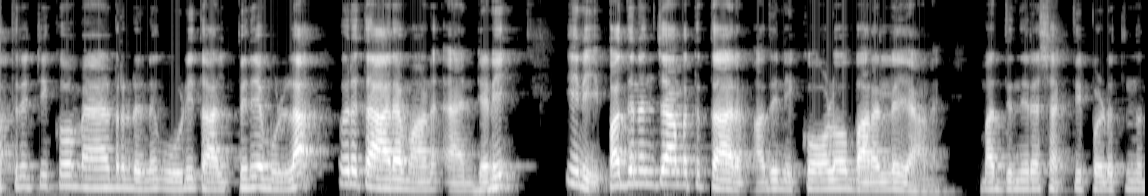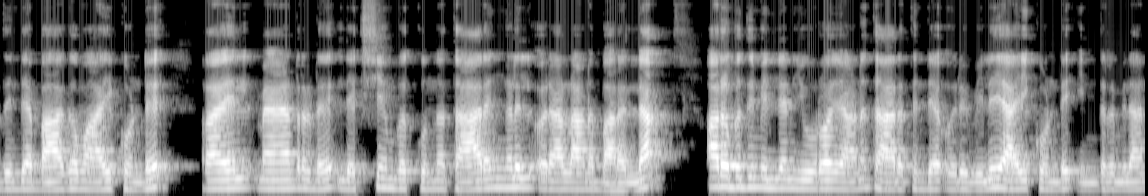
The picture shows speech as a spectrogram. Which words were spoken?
അത്ലറ്റിക്കോ മാഡ്രിഡിന് കൂടി താല്പര്യമുള്ള ഒരു താരമാണ് ആന്റണി. ഇനി പതിനഞ്ചാമത്തെ താരം അത് നിക്കോളോ ബറല്ലയാണ്. മധ്യനിര ശക്തിപ്പെടുത്തുന്നതിന്റെ ഭാഗമായിക്കൊണ്ട് റയൽ മാഡ്രിഡ് ലക്ഷ്യം വെക്കുന്ന താരങ്ങളിൽ ഒരാളാണ് ബറല്ല. അറുപത് മില്യൺ യൂറോയാണ് താരത്തിന്റെ ഒരു വിലയായിക്കൊണ്ട് ഇന്റർ മിലാൻ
